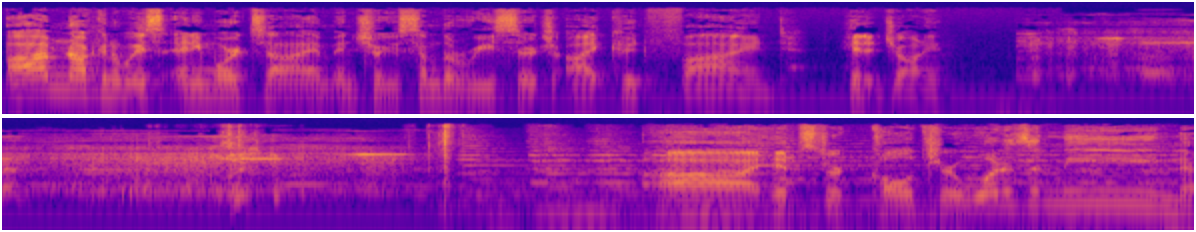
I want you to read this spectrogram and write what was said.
I'm not going to waste any more time and show you some of the research I could find. Hit it, Johnny. Ah, hipster culture. What does it mean?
